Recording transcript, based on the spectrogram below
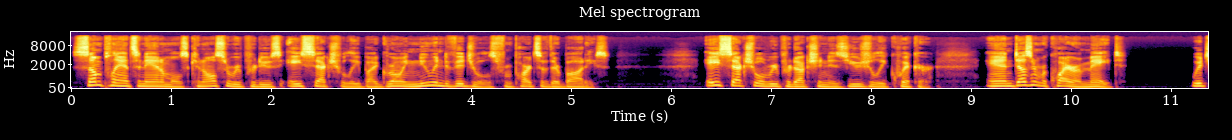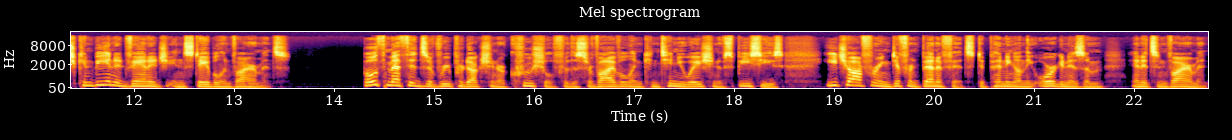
Some plants and animals can also reproduce asexually by growing new individuals from parts of their bodies. Asexual reproduction is usually quicker and doesn't require a mate, which can be an advantage in stable environments. Both methods of reproduction are crucial for the survival and continuation of species, each offering different benefits depending on the organism and its environment.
